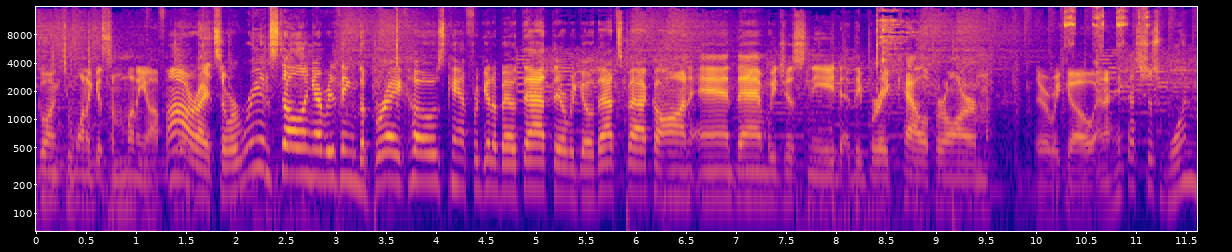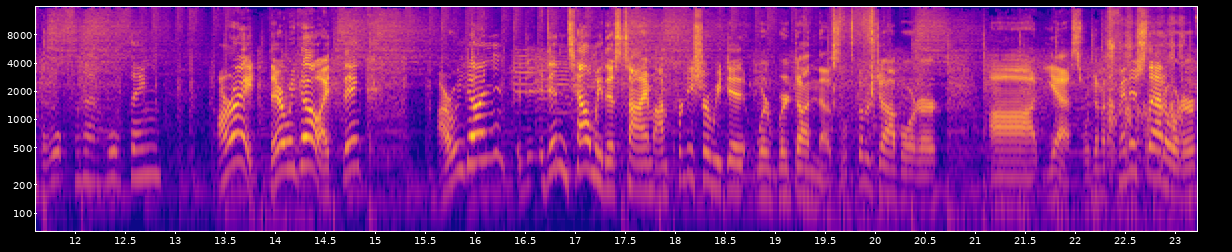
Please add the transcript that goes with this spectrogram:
going to want to get some money off. All right, so we're reinstalling everything. The brake hose, can't forget about that. There we go. That's back on. And then we just need the brake caliper arm. There we go. And I think that's just one bolt for that whole thing. All right, there we go. I think... Are we done? It, it didn't tell me this time. I'm pretty sure we did. We're, we're done, though. So let's go to job order. Uh, yes, we're going to finish that order.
